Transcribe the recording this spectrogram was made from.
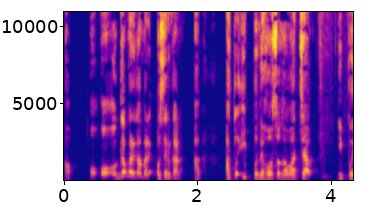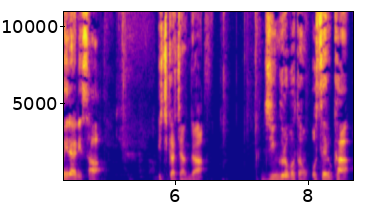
あ、お、お、頑張れ頑張れ、押せるかな？あ、あと1分で放送が終わっちゃう。1分以内にさ、いちかちゃんが、ジングルボタンを押せるか、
